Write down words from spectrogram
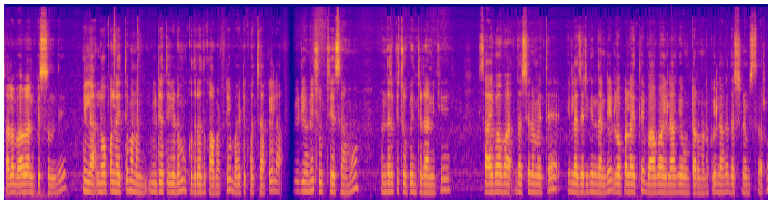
చాలా బాగా అనిపిస్తుంది. ఇలా లోపల అయితే మనం వీడియో తీయడం కుదరదు కాబట్టి బయటకు వచ్చాక ఇలా వీడియోని షూట్ చేసాము అందరికీ చూపించడానికి సాయిబాబా దర్శనం అయితే ఇలా జరిగిందండి. లోపల అయితే బాబా ఇలాగే ఉంటారు మనకు ఇలాగే దర్శనం ఇస్తారు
